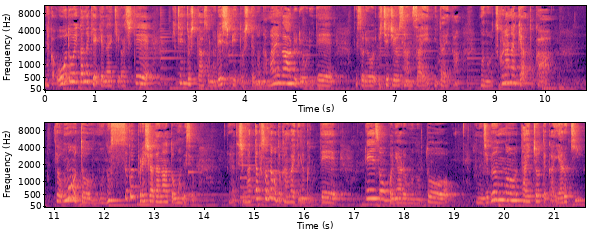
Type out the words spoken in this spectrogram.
なんか王道行かなきゃいけない気がしてきちんとしたそのレシピとしての名前がある料理ででそれを一汁三菜みたいなものを作らなきゃとかって思うとものすごいプレッシャーだなと思うんですよ。で私全くそんなこと考えてなくって冷蔵庫にあるものとあの自分の体調っていうかやる気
